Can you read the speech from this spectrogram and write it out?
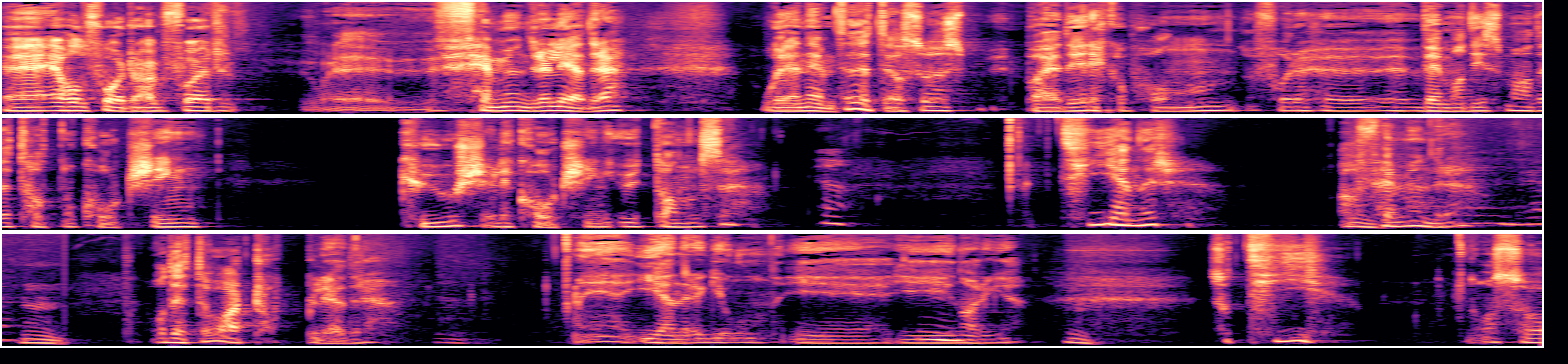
Jeg holdt foredrag for 500 ledere hvor jeg nevnte dette. Og så ba jeg de rekke opp hånden for å høre hvem av de som hadde tatt noe coachingkurs eller coachingutdannelse. Ja. Ti hender av 500. Og dette var toppledere i en region i, i Norge. Så ti. Og så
